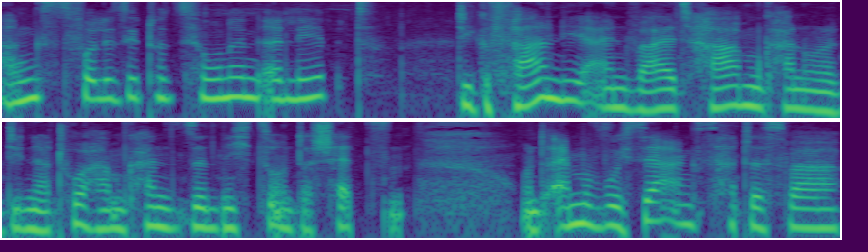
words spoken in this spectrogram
angstvolle Situationen erlebt? Die Gefahren, die ein Wald haben kann oder die Natur haben kann, sind nicht zu unterschätzen. Und einmal, wo ich sehr Angst hatte, es war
